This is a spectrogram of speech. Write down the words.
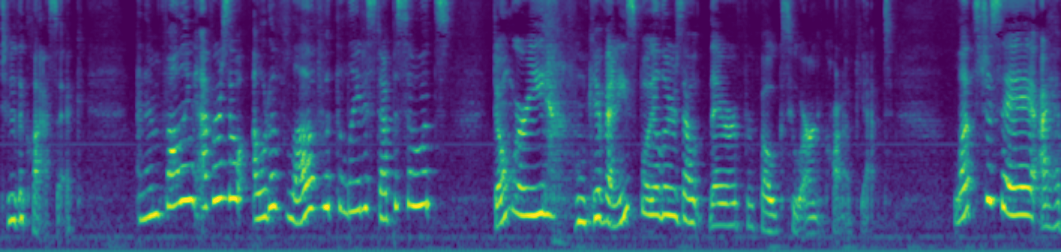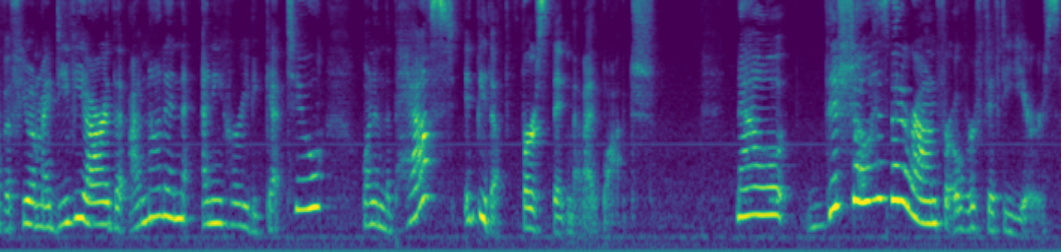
to the classic, and I'm falling ever so out of love with the latest episodes. Don't worry, won't give any spoilers out there for folks who aren't caught up yet. Let's just say I have a few on my DVR that I'm not in any hurry to get to, when in the past, it'd be the first thing that I'd watch. Now, this show has been around for over 50 years,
